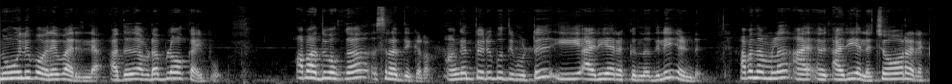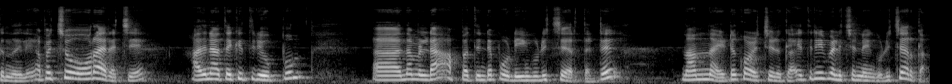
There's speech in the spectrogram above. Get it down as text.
നൂൽ പോലെ വരില്ല. അത് അവിടെ ബ്ലോക്കായി പോകും അപ്പോൾ അതുമൊക്കെ ശ്രദ്ധിക്കണം. അങ്ങനത്തെ ഒരു ബുദ്ധിമുട്ട് ഈ അരി അരക്കുന്നതിൽ ഉണ്ട്. അപ്പോൾ നമ്മൾ അരിയല്ല ചോറ് അരക്കുന്നതിൽ അപ്പോൾ ചോറ് അരച്ച് അതിനകത്തേക്ക് ഇത്തിരി ഉപ്പും നമ്മളുടെ അപ്പത്തിന്റെ പൊടിയും കൂടി ചേർത്തിട്ട് നന്നായിട്ട് കുഴച്ചെടുക്കുക. ഇത്തിരി വെളിച്ചെണ്ണയും കൂടി ചേർക്കാം.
